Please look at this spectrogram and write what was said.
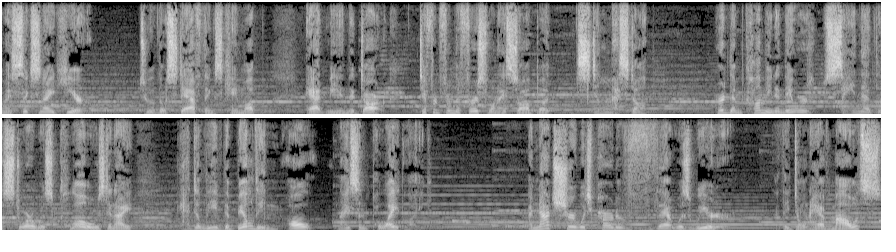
My sixth night here, two of those staff things came up at me in the dark. Different from the first one I saw, but still messed up. Heard them coming, and they were saying that the store was closed and I had to leave the building, all nice and polite like. I'm not sure which part of that was weirder that they don't have mouths,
